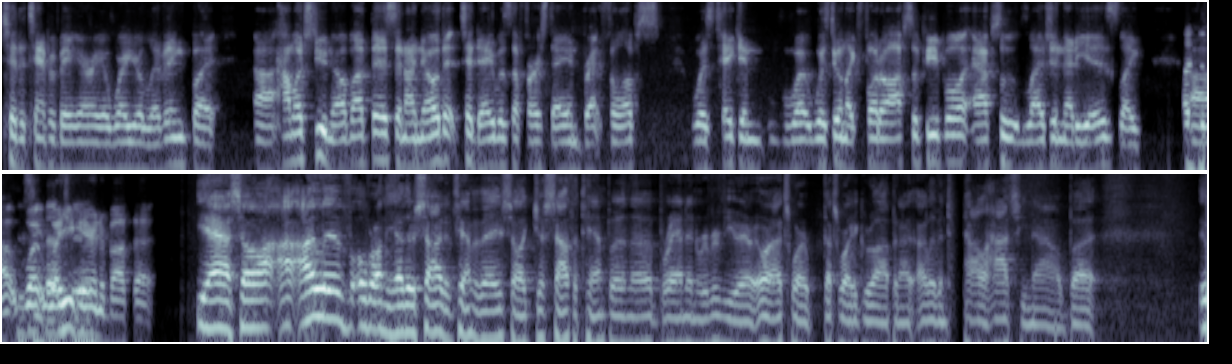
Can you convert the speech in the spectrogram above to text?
to the Tampa Bay area where you're living, but uh, how much do you know about this? And I know that today was the first day, and Brett Phillips was taking what was doing like photo ops with people. Absolute legend that he is. Like, uh, what, what are you too. hearing about that? Yeah, so I, I live over on the other side of Tampa Bay, so like just south of Tampa in the Brandon Riverview area. Or that's where that's where I grew up, and I, I live in Tallahassee now. But it,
